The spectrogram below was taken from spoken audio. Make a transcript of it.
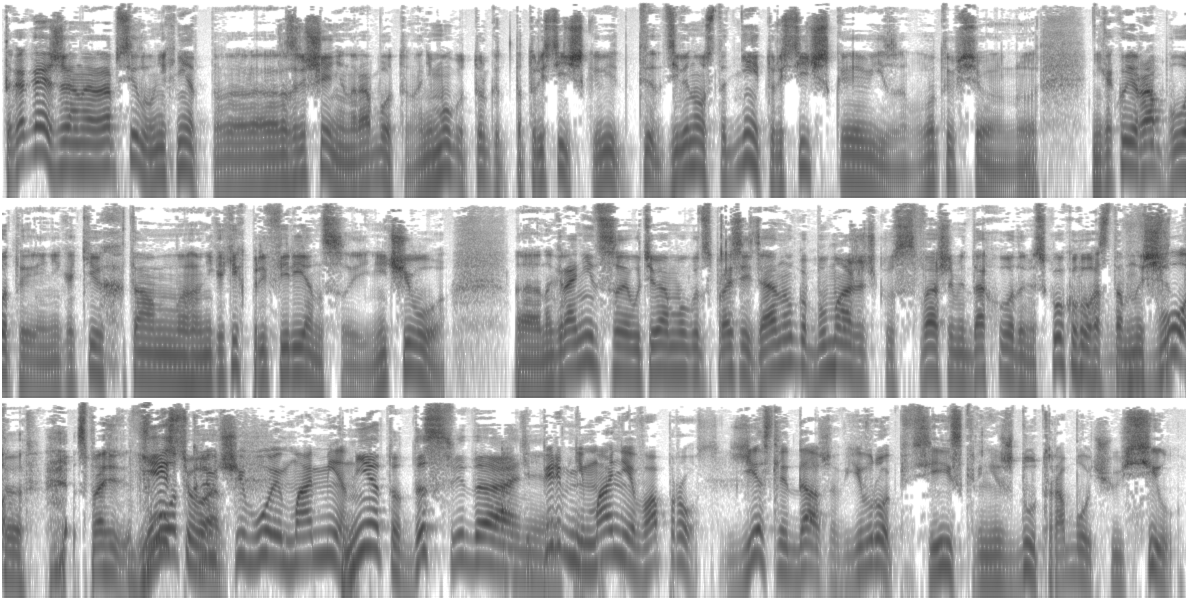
Да какая же она рабсила? У них нет э, разрешения на работу. Они могут только по туристической визе. 90 дней туристическая виза. Вот и все. Ну, никакой работы, никаких там, никаких преференций, ничего. Э, на границе у тебя могут спросить, а ну-ка бумажечку с вашими доходами, сколько у вас там на счету? Вот. Спросить, вот есть у вас? ключевой момент. Нету, до свидания. А теперь, внимание, вопрос. Если даже в Европе все искренне ждут рабочую силу,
